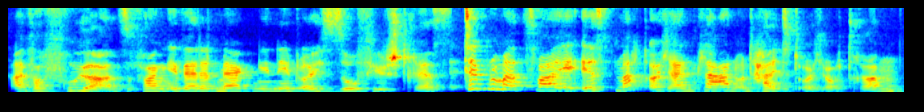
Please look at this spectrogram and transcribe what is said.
einfach früher anzufangen. Ihr werdet merken, ihr nehmt euch so viel Stress. Tipp Nummer zwei ist, macht euch einen Plan und haltet euch auch dran.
